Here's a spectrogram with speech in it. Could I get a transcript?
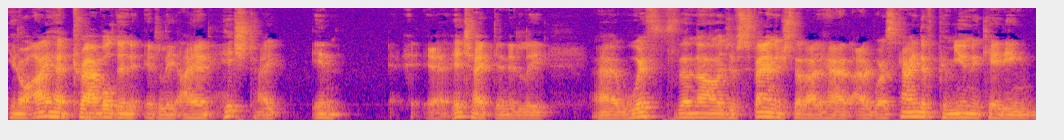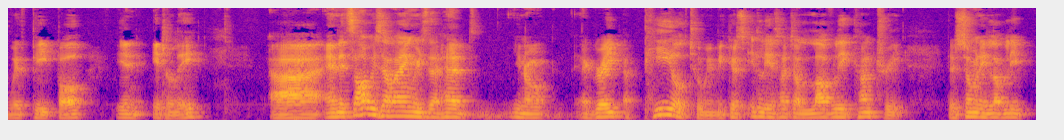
you know, I had traveled in Italy, I had hitchhiked in, uh, hitchhiked in Italy uh, with the knowledge of Spanish that I had, I was kind of communicating with people in Italy. Uh, and it's always a language that had, you know, a great appeal to me because Italy is such a lovely country. There's so many lovely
